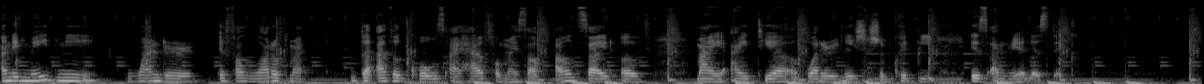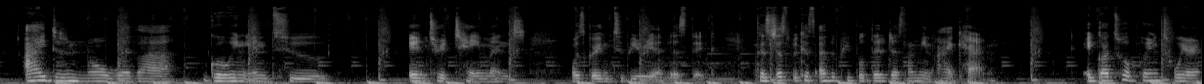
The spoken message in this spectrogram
and it made me wonder if a lot of my the other goals I have for myself outside of my idea of what a relationship could be is unrealistic. I didn't know whether going into entertainment was going to be realistic. Because just because other people did it does not mean I can. It got to a point where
